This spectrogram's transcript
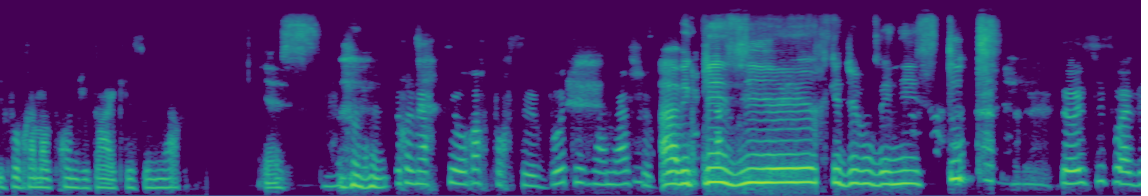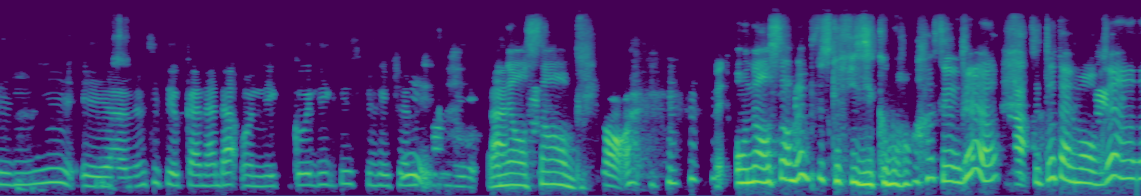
il faut vraiment prendre du temps avec le Seigneur. Yes. Je remercie Aurore pour ce beau témoignage. Avec plaisir. Que Dieu vous bénisse toutes. Toi aussi, sois bénie. Et euh, même si tu es au Canada, on est connectés spirituellement. On est ensemble. on est ensemble même plus que physiquement. C'est vrai. Hein. Ah. C'est totalement vrai. Hein.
